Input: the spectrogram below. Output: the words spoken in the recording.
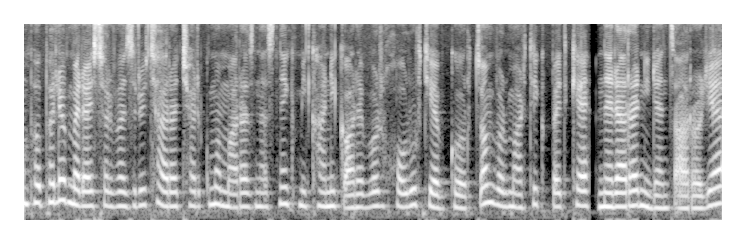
Ամփոփելով մեր այսօրվա զրույցը առաջարկում եմ առանձնացնենք մի քանի կարևոր խորհուրդ եւ գործոն, որ մարդիկ պետք է ներառեն իրենց առօրյա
